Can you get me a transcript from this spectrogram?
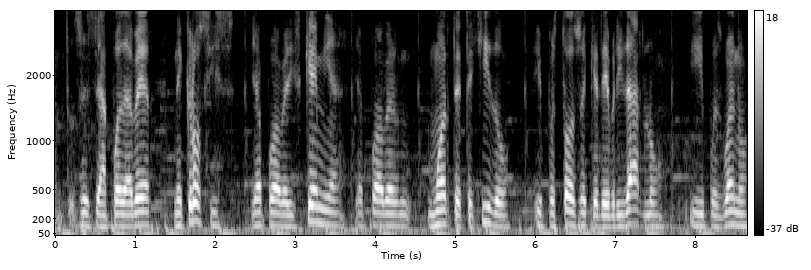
Entonces ya puede haber necrosis, ya puede haber isquemia, ya puede haber muerte de tejido y pues todo eso hay que debridarlo. Y pues bueno,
